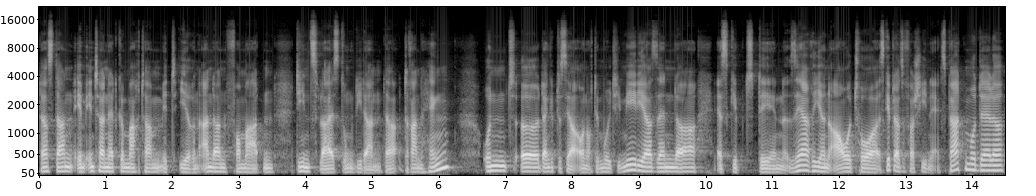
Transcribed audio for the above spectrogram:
das dann im Internet gemacht haben mit ihren anderen Formaten, Dienstleistungen, die dann da dran hängen. Und äh, dann gibt es ja auch noch den Multimedia-Sender, es gibt den Serienautor, es gibt also verschiedene Expertenmodelle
